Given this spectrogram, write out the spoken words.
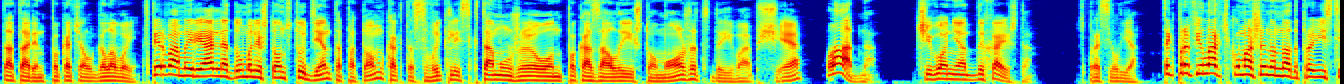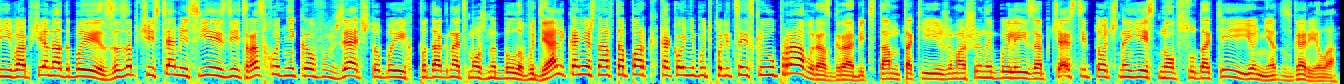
Татарин покачал головой. «Сперва мы реально думали, что он студент, а потом как-то свыклись. К тому же он показал и что может, да и вообще. Ладно, чего не отдыхаешь-то?» — спросил я. «Так профилактику машинам надо провести, и вообще надо бы за запчастями съездить, расходников взять, чтобы их подогнать можно было. В идеале, конечно, автопарк какой-нибудь полицейской управы разграбить. Там такие же машины были и запчасти точно есть, но в Судаке ее нет, сгорело».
